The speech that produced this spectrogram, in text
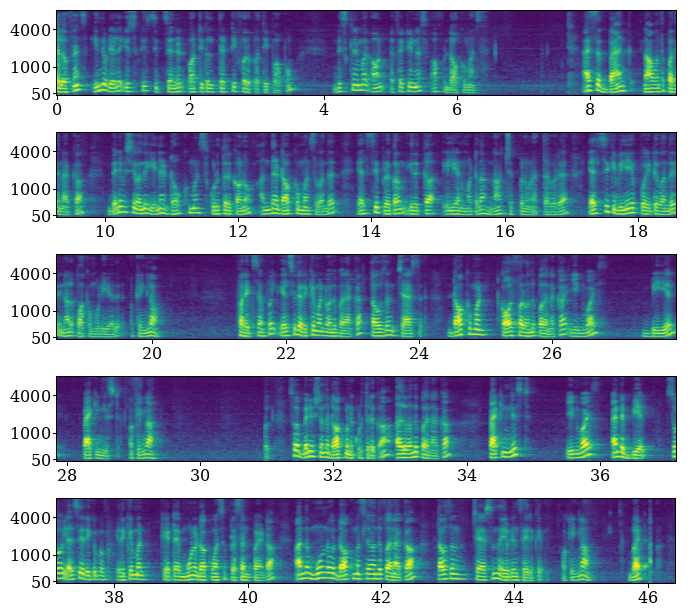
Hello friends இந்த வீடியோவில் UCP six hundred article thirty ஃபோரை பற்றி பார்ப்போம். Disclaimer on effectiveness of documents as a bank நான் வந்து பார்த்தீங்கன்னாக்கா பெனிஃபிஷரி வந்து என்ன டாக்குமெண்ட்ஸ் கொடுத்துருக்கானோ அந்த டாக்குமெண்ட்ஸ் வந்து எல்சி பிரகாரம் இருக்கா இல்லையான்னு மட்டும் தான் நான் செக் பண்ணுவேனே தவிர எல்சிக்கு வெளியே போயிட்டு வந்து என்னால் பார்க்க முடியாது. ஓகேங்களா ஃபார் எக்ஸாம்பிள் எல்சியோட ரெக்கமெண்ட் வந்து பார்த்தீங்கன்னாக்கா thousand chairs document call for வந்து பார்த்தீங்கன்னாக்கா இன்வாய்ஸ் பிஎல் பேக்கிங் லிஸ்ட் ஓகேங்களா ஸோ பெனிஃபிட் வந்து டாக்குமெண்ட் கொடுத்துருக்கான் அதில் வந்து பார்த்தீங்கன்னாக்கா packing list invoice and BL so LC ரெக்க ரெக்கமெண்ட் கேட்ட மூணு டாக்குமெண்ட்ஸும் ப்ரெசென்ட் பண்ணிட்டான் அந்த மூணு டாக்குமெண்ட்ஸ்லேயே வந்து பார்த்தீங்கன்னாக்கா தௌசண்ட் சேர்ஸ் எவிடன்ஸ் இருக்குது ஓகேங்களா? பட்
